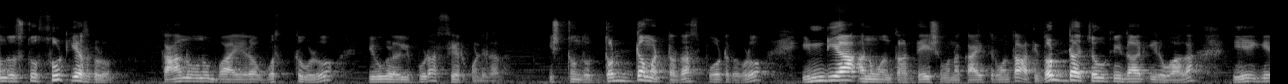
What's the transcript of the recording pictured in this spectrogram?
ಒಂದಷ್ಟು ಸೂಟ್ ಕೇಸ್ಗಳು ಕಾನೂನು ಬಾಹಿರ ವಸ್ತುಗಳು ಇವುಗಳಲ್ಲಿ ಕೂಡ ಸೇರಿಕೊಂಡಿದ್ದಾವೆ. ಇಷ್ಟೊಂದು ದೊಡ್ಡ ಮಟ್ಟದ ಸ್ಫೋಟಕಗಳು ಇಂಡಿಯಾ ಅನ್ನುವಂತಹ ದೇಶವನ್ನು ಕಾಯ್ತಿರುವಂಥ ಅತಿ ದೊಡ್ಡ ಚೌಕಿದಾರ್ ಇರುವಾಗ ಹೇಗೆ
